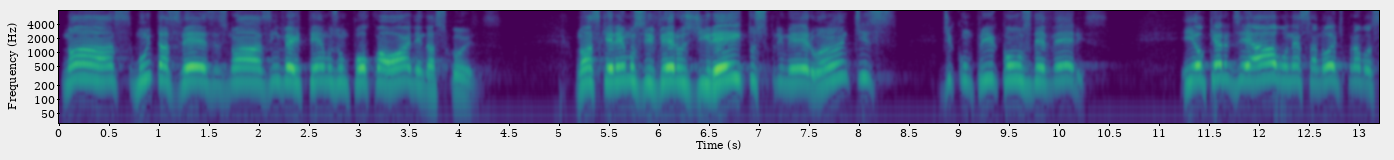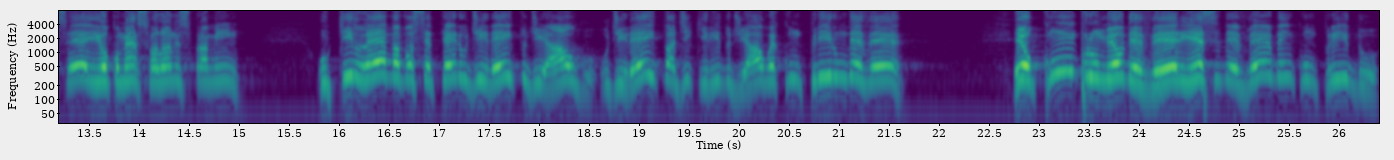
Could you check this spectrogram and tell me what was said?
nós, muitas vezes, nós invertemos um pouco a ordem das coisas. Nós queremos viver os direitos primeiro, antes de cumprir com os deveres. E eu quero dizer algo nessa noite para você, e eu começo falando isso para mim. O que leva você a ter o direito de algo, o direito adquirido de algo, é cumprir um dever. Eu cumpro o meu dever, e esse dever bem cumprido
